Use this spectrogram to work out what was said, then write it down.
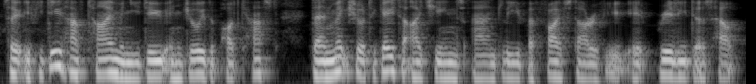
So if you do have time and you do enjoy the podcast, then make sure to go to iTunes and leave a five star review. It really does help.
